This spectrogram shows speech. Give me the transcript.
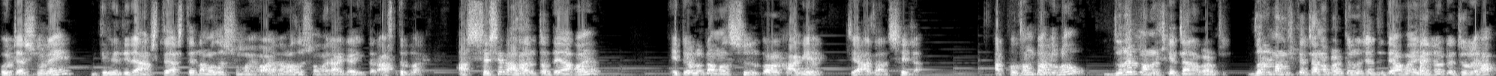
ওইটা শুনে ধীরে ধীরে আসতে আসতে নামাজের সময় হয়, নামাজের সময় আগে তারা আসতে পারে। আর শেষের আজানটা দেয়া হয়, এটা হলো নামাজ শুরু করার আগে যে আজান সেটা। আর প্রথমটা হলো দূরের মানুষকে জানাবার জন্য। দূরের মানুষকে জানাবার জন্য যদি দেওয়া হয়, যেন ওটা জোরে হয়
